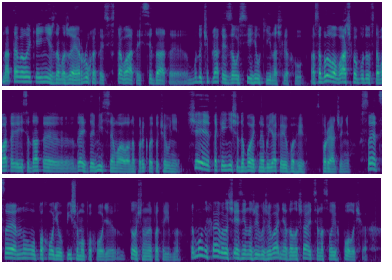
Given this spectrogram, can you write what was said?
Надто великий ніж заважає рухатись, вставати, сідати, буде чіплятись за усі гілки на шляху. Особливо важко буде вставати і сідати десь, де місця мало, наприклад, у човні. Ще такий ніж додають неабиякої ваги спорядження. Все це, ну, у поході, у пішому поході, точно не потрібно. Тому нехай величезні ножі виживання залишаються на своїх полочках.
